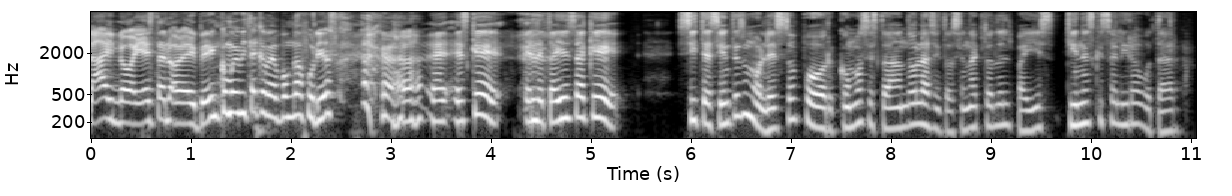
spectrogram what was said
Ay, no, esta no. ¿Ven cómo evita que me ponga furioso? Eh, es que el detalle está que si te sientes molesto por cómo se está dando la situación actual del país, tienes que salir a votar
